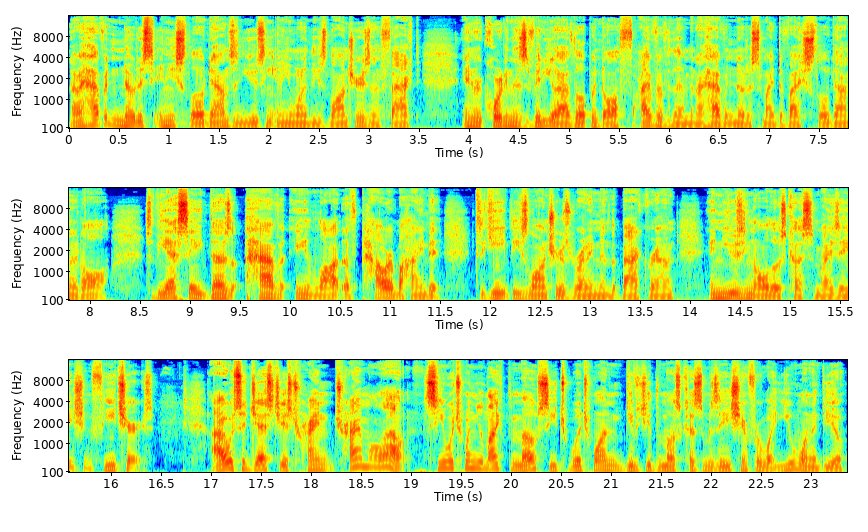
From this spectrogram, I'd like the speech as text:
Now I haven't noticed any slowdowns in using any one of these launchers. In fact, in recording this video, I've opened all five of them and I haven't noticed my device slow down at all. So the S8 does have a lot of power behind it to keep these launchers running in the background and using all those customization features. I would suggest just try and try them all out. See which one you like the most, see which one gives you the most customization for what you want to do, and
